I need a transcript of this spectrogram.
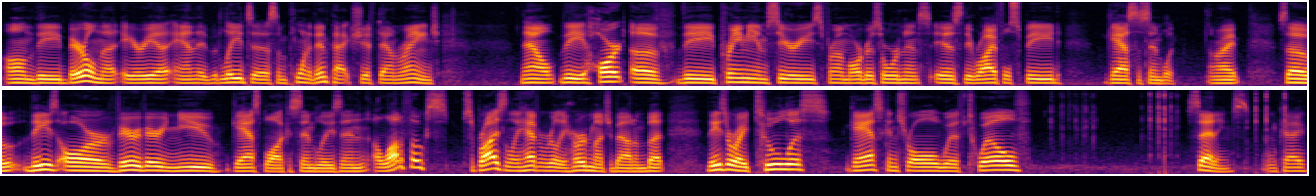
on the barrel nut area and it would lead to some point of impact shift down range. Now the heart of the premium series from Argos Ordnance is the rifle speed gas assembly, all right? So these are very, very new gas block assemblies and a lot of folks surprisingly haven't really heard much about them, but these are a toolless gas control with 12 settings, okay?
